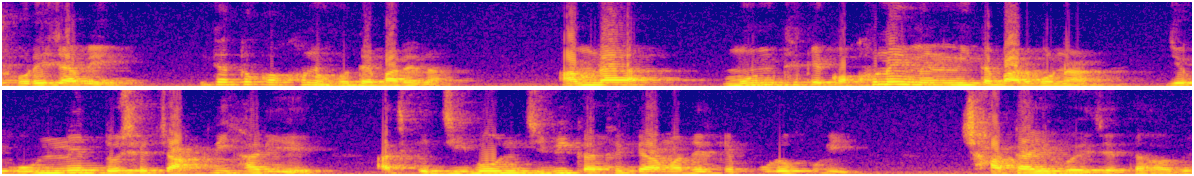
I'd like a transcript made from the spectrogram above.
ঝরে যাবে, এটা তো কখনো হতে পারে না। আমরা মন থেকে কখনোই মেনে নিতে পারব না যে অন্যের দোষে চাকরি হারিয়ে আজকে জীবন জীবিকা থেকে আমাদেরকে পুরোপুরি ছাঁটাই হয়ে যেতে হবে।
